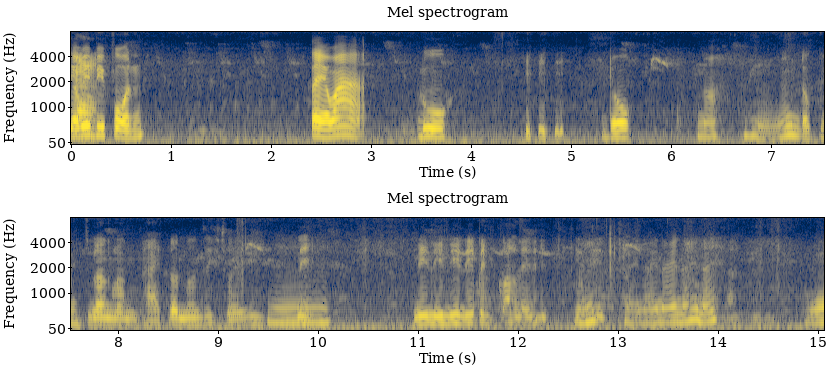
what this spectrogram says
ยังไม่จ้ะมีฝน แต่ว่าดู ดกเนาะอื้อหือดกจริงลองลองถ่ายต้นนู้นสิสวย ๆอืมนี่ นี่นี่นี่นี่เป็นก้อนเลยนี่ไหนไหนไหนไหนไหนโอ้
